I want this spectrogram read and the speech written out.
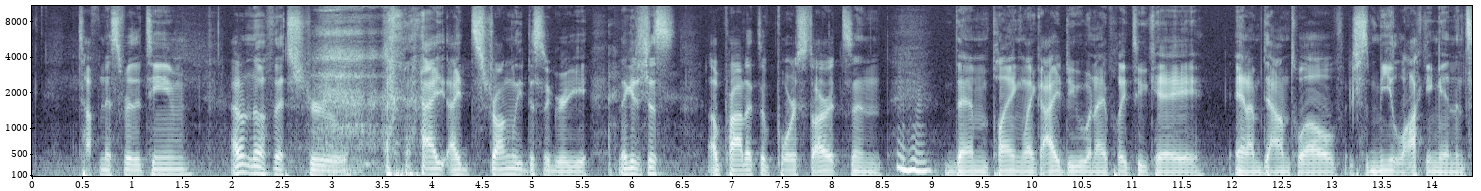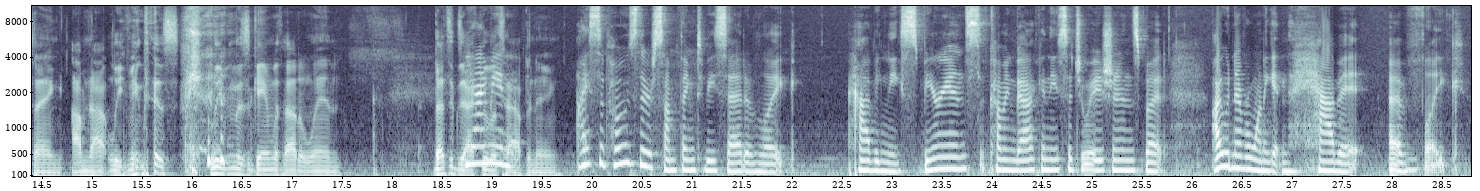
toughness for the team. I don't know if that's true. I I strongly disagree. I think it's just a product of poor starts and Mhm. them playing like I do when I play 2K and I'm down 12. It's just me locking in and saying I'm not leaving this leaving this game without a win. That's exactly I what's mean, happening. I suppose there's something to be said of like having the experience of coming back in these situations, but I would never want to get in the habit of like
